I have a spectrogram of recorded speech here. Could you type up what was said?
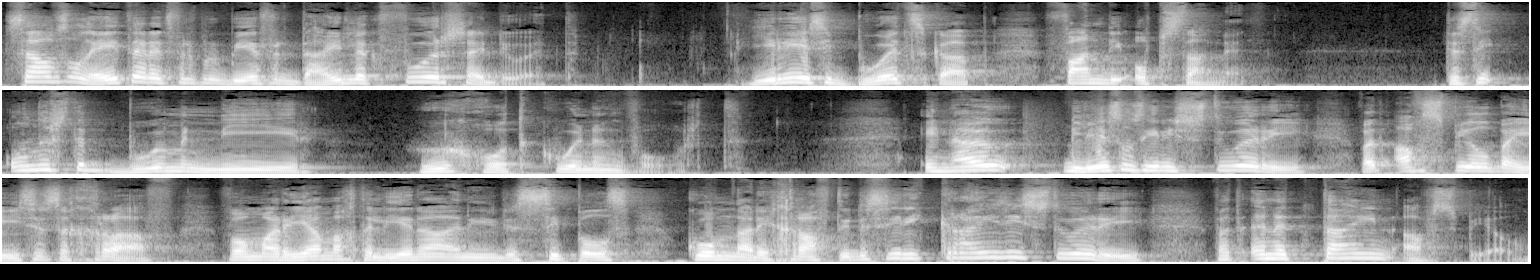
Selfs al het hy dit vir probeer verduidelik voor sy dood. Hierdie is die boodskap van die opstanding. Dis die onderste bo manier hoe God koning word. En nou lees ons hierdie storie wat afspeel by Jesus se graf waar Maria Magdalena en die disippels kom na die graf toe. Dis hierdie crazy storie wat in 'n tuin afspeel.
